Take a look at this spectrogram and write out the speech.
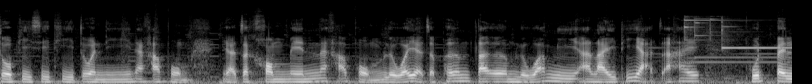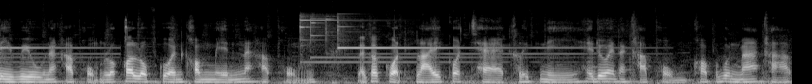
ตัว PCT ตัวนี้นะครับผมอยากจะคอมเมนต์นะครับผมหรือว่าอยากจะเพิ่มเติม หรือว่ามีอะไรที่อยากจะให้พุทธไปรีวิวนะครับผมแล้วก็รบกวนคอมเมนต์นะครับผม แล้วก็กดไลค์กดแชร์คลิปนี้ให้ด้วยนะครับผมขอบพระคุณมากครับ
